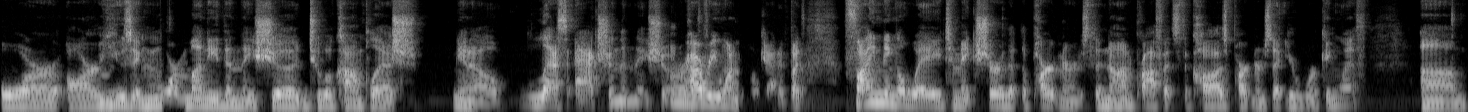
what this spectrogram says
or are mm-hmm. using more money than they should to accomplish, you know, less action than they should, mm-hmm. or however you want to look at it. But finding a way to make sure that the partners, the nonprofits, the cause partners that you're working with, um,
